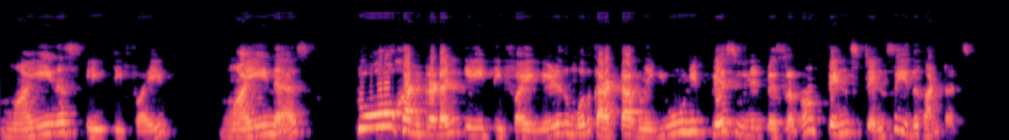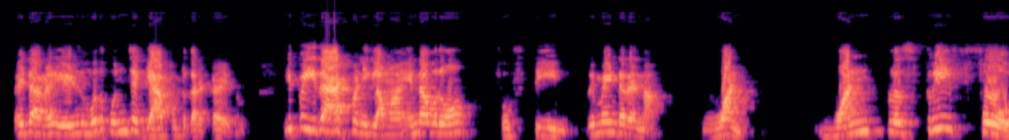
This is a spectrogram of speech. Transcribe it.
minus eighty five minus two hundred and eighty five எழுதும்போது கரெக்டா இருக்கணும் யூனிட் பிளேஸ் யூனிட் பிளேஸ்ல இருக்கணும். டென்ஸ் டென்ஸ் இது ஹண்ட்ரட்ஸ் ரைட்டா அதனால எழுதும்போது கொஞ்சம் கேப் விட்டு கரெக்டா எழுதணும். இப்ப இதை ஆட் பண்ணிக்கலாமா? என்ன வரும்? பிப்டீன் ரிமைண்டர் என்ன? One one plus three four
